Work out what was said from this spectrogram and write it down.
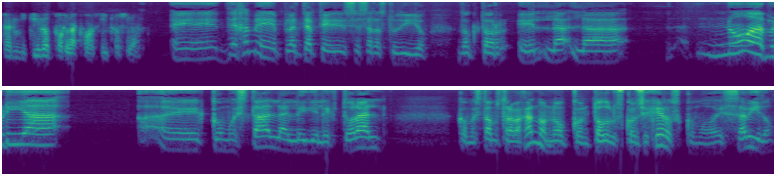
permitido por la Constitución. Eh, déjame plantearte, César Astudillo, doctor, eh, la, la, no habría, eh, como está la ley electoral, como estamos trabajando, no con todos los consejeros, como es sabido,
